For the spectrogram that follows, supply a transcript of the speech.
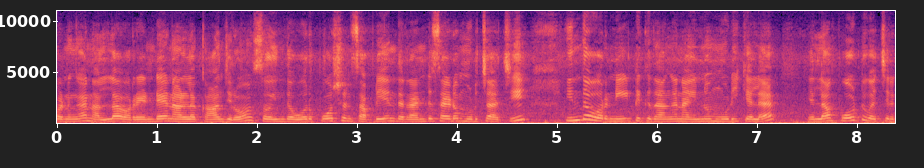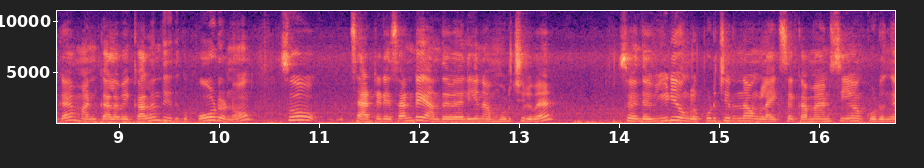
பண்ணுங்கள் நல்லா ஒரு ரெண்டே நாளில் காஞ்சிரும். ஸோ இந்த ஒரு போர்ஷன்ஸ் அப்படியே இந்த ரெண்டு சைடும் முடிச்சாச்சு. இந்த ஒரு நீட்டுக்கு தாங்க நான் இன்னும் முடிக்கலை. எல்லாம் போட்டு வச்சுருக்கேன். மண் கலவை கலந்து இதுக்கு போடணும். ஸோ சாட்டர்டே சண்டே அந்த வேலையை நான் முடிச்சிடுவேன் ஸோ இந்த வீடியோ உங்களுக்கு பிடிச்சிருந்தா உங்கள் லைக்ஸை கமெண்ட்ஸையும் கொடுங்க.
